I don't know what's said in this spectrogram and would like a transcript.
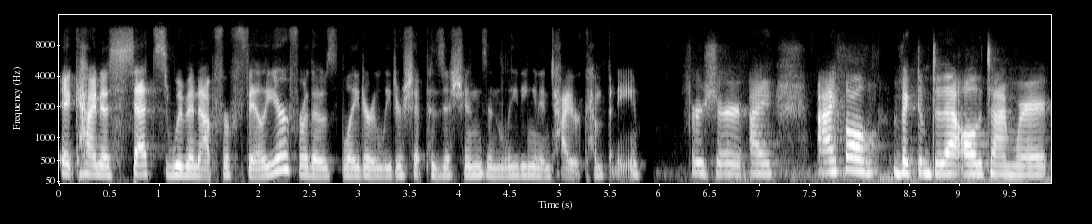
it kind of sets women up for failure for those later leadership positions and leading an entire company for sure. I i fall victim to that all the time where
